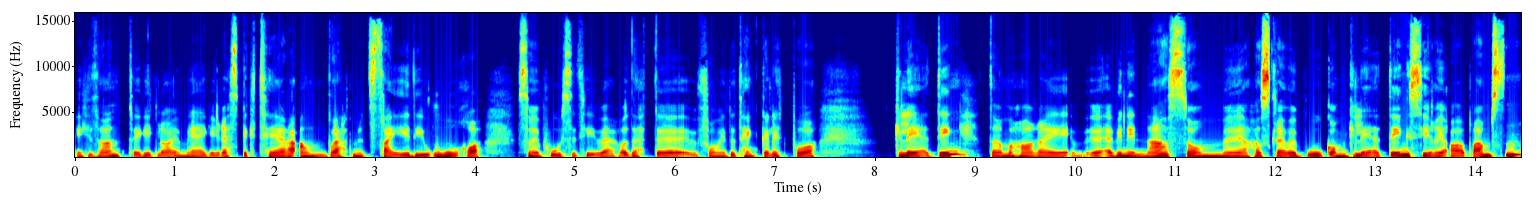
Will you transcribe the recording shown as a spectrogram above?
ikke sant. Jeg er glad i meg, jeg respekterer andre. At vi sier de ordene som er positive. Og dette får meg til å tenke litt på gleding, der vi har ei, venninne som eh, har skrevet en bok om gleding, Siri Abrahamsen.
